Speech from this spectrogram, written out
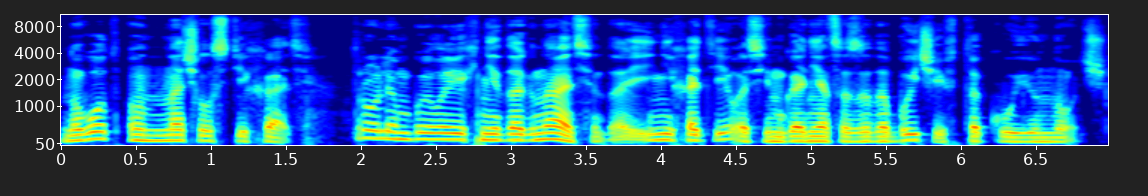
Но вот он начал стихать. Троллям было их не догнать, да и не хотелось им гоняться за добычей в такую ночь.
